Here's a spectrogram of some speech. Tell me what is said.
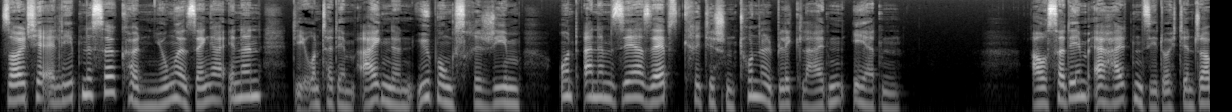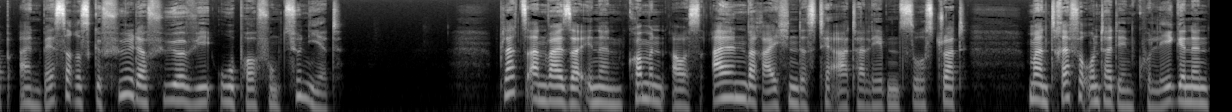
Solche Erlebnisse können junge SängerInnen, die unter dem eigenen Übungsregime und einem sehr selbstkritischen Tunnelblick leiden, erden. Außerdem erhalten sie durch den Job ein besseres Gefühl dafür, wie Oper funktioniert. PlatzanweiserInnen kommen aus allen Bereichen des Theaterlebens, so Strutt. Man treffe unter den Kolleginnen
